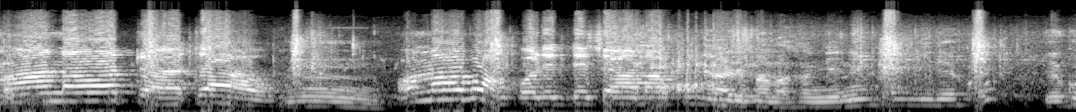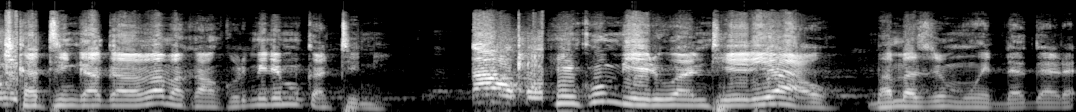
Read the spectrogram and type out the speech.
Mwana wa taataawo onaaba onkoledde kyamakulu kati ng'agaba maama kankulimiremu katini. Enkumbi eriwa nti eri awo bamaze omuwa eddagala.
